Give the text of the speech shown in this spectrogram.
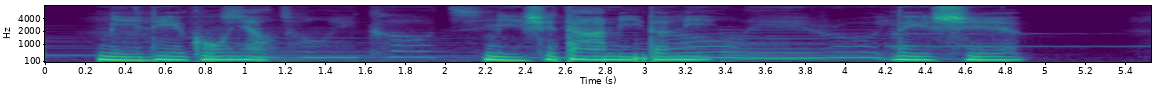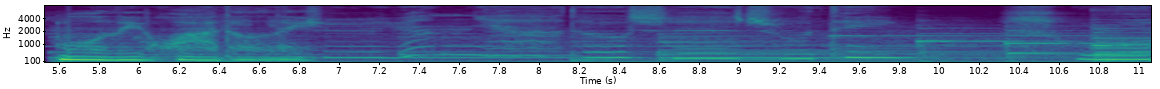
“米粒姑娘”，米是大米的米，粒是茉莉花的粒。我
